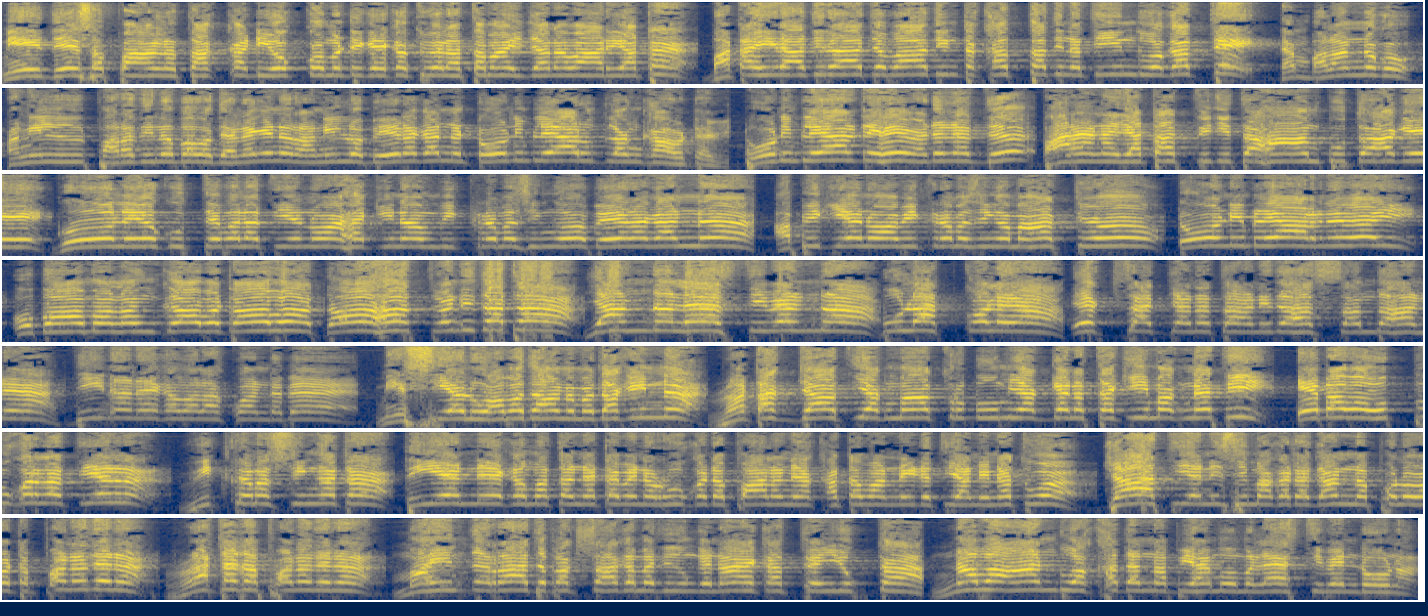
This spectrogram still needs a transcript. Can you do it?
මේ දේශපාලන තක්කඩි ඔක්කොම ටික එකතු වෙලා තමයි ජනවාරි 8 බටහිර අධිරාජවාදීන්ට කත් අදින තීන්දුව ගත්තේ. දැන් බලන්නකෝ රනිල් පරදින බව දැනගෙන රනිල්ව බේරගන්න ටෝනි බ්ලෙයාරුත් ලංකාවට ඇවි. ටෝනි බ්ලෙයාර්ට එහෙ වැඩ නැද්ද? පරණ යටත් විජිත හාම් පුතාගේ ගෝලයකුත් එවලා තියනවා හැකිනම් වික්‍රමසිංහව බේරගන්න. අපි කියනවා වික්‍රමසිංහ මහත්තයෝ ටෝනි බ්ලෙයාර් නෙවෙයි ඔබාමා ලංකාවට ආවා 17 වෙනිදාට යන්න ලෑස්ති වෙන්න. බුලත් කොළයා එක්සත් ජනතා නිදහස් සන්ධානය දිනන එක වළක්වන්න බෑ. මේ සියලු අවදානම දකින්න රටක් ජාතියක් මාතෘ භූමියක් ගැන තැකීමක් නැති ඒ බව ඔප්පු කරලා තියෙන වික්‍රමසිංහට තියෙන්නේ එක මත නැටවෙන රූකඩ පාලනයක් අතවන්න ඉඩ තියන්නේ නැතුව ජාතිය නිසිමකට ගන්න පොළොවට පණ දෙන රටට පණ දෙන මහින්ද රාජපක්ෂ අගමැතිතුන්ගේ නායකත්වයෙන් යුක්ත නව ආණ්ඩුවක් හදන්න අපි හැමෝම ලෑස්ති වෙන්න ඕන.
